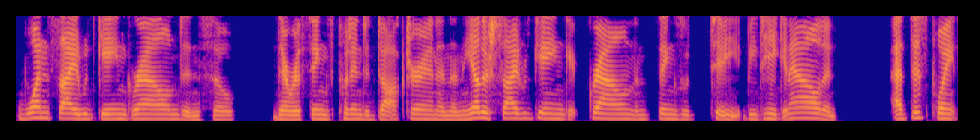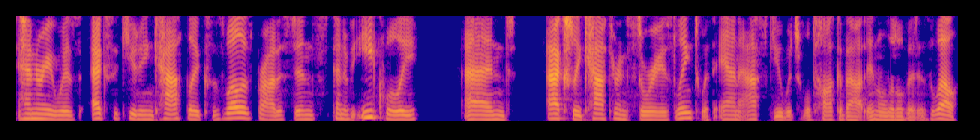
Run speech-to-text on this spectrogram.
one side would gain ground, and so there were things put into doctrine, and then the other side would gain get ground, and things would t- be taken out, and at this point, Henry was executing Catholics as well as Protestants kind of equally. And actually, Catherine's story is linked with Anne Askew, which we'll talk about in a little bit as well.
